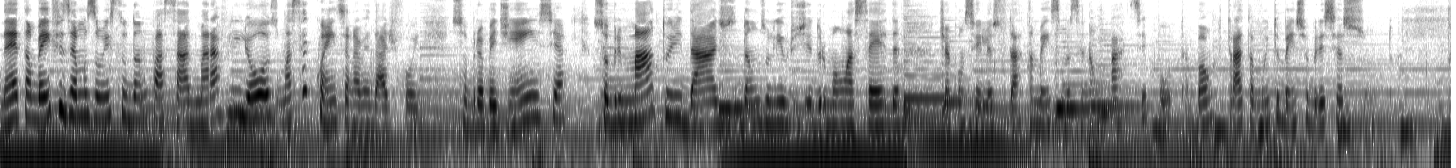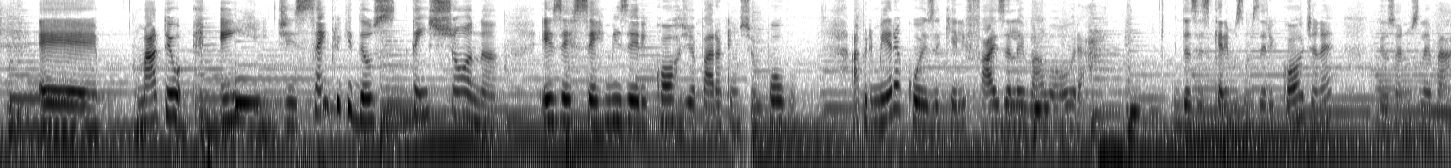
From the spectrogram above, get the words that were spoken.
Né? Também fizemos um estudo ano passado maravilhoso, uma sequência, na verdade, foi sobre obediência, sobre maturidade. Estudamos o livro de Drummond Lacerda. Te aconselho a estudar também se você não participou, tá bom? Trata muito bem sobre esse assunto. É, Matthew Henry diz: sempre que Deus tensiona exercer misericórdia para com seu povo, a primeira coisa que ele faz é levá-lo a orar. Muitas vezes queremos misericórdia, né? Deus vai nos levar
